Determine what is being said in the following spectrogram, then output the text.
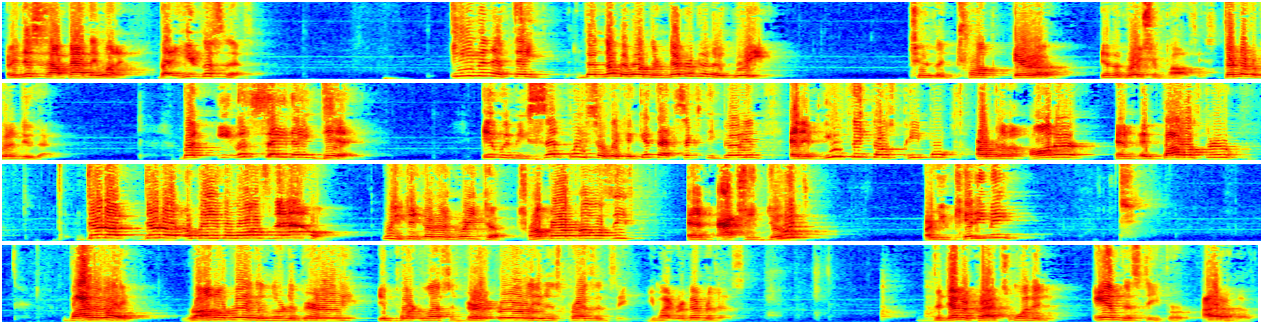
I mean, this is how bad they want it. But here, listen to this. Even if they, the number one, they're never going to agree to the Trump era immigration policies. They're never going to do that. But let's say they did. It would be simply so they could get that 60 billion. And if you think those people are going to honor and, and follow through, they're not they're not obeying the laws now. We think they're going to agree to Trump era policies and actually do it? Are you kidding me? By the way, Ronald Reagan learned a very important lesson very early in his presidency. You might remember this. The Democrats wanted amnesty for, I don't know,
